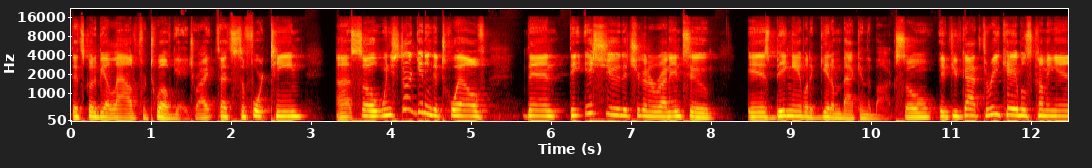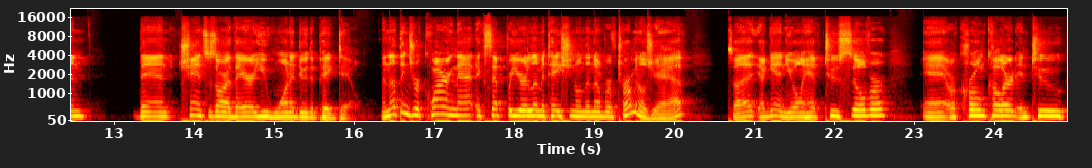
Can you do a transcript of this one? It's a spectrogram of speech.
that's going to be allowed for 12 gauge, right? That's the 14. Uh, so when you start getting to 12, then the issue that you're going to run into is being able to get them back in the box. So if you've got three cables coming in, then chances are there you want to do the pigtail. Now, nothing's requiring that except for your limitation on the number of terminals you have. So, uh, again, you only have two silver and, or chrome colored and two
